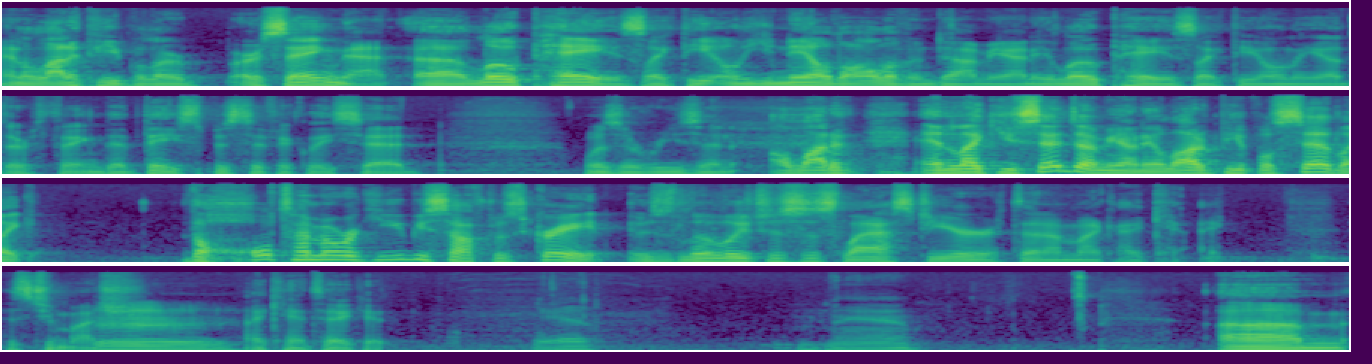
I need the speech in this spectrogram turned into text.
and a lot of people are, are saying that uh, low pay is like the only you nailed all of them damiani low pay is like the only other thing that they specifically said was a reason. A lot of and like you said, Damiani, a lot of people said like the whole time I worked at Ubisoft was great. It was literally just this last year that I'm like, I can't. I, it's too much. Mm. I can't take it. Yeah. Yeah. Um,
